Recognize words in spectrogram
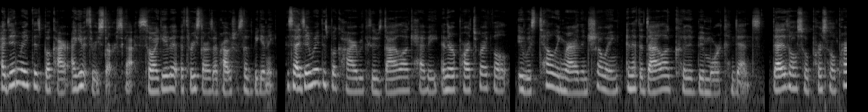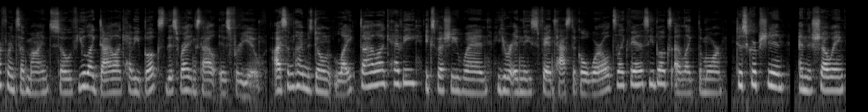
I didn't rate this book higher. I gave it three stars, guys. So I gave it a three stars. I probably should have said at the beginning. I said I didn't rate this book higher because it was dialogue heavy, and there were parts where I felt it was telling rather than showing, and that the dialogue could have been more condensed. That is also personal preference of mine, so if you like dialogue heavy books, this writing style is for you. I sometimes don't like dialogue heavy, especially when you're in these fantastical worlds like fantasy books. I like the more description and the showing,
